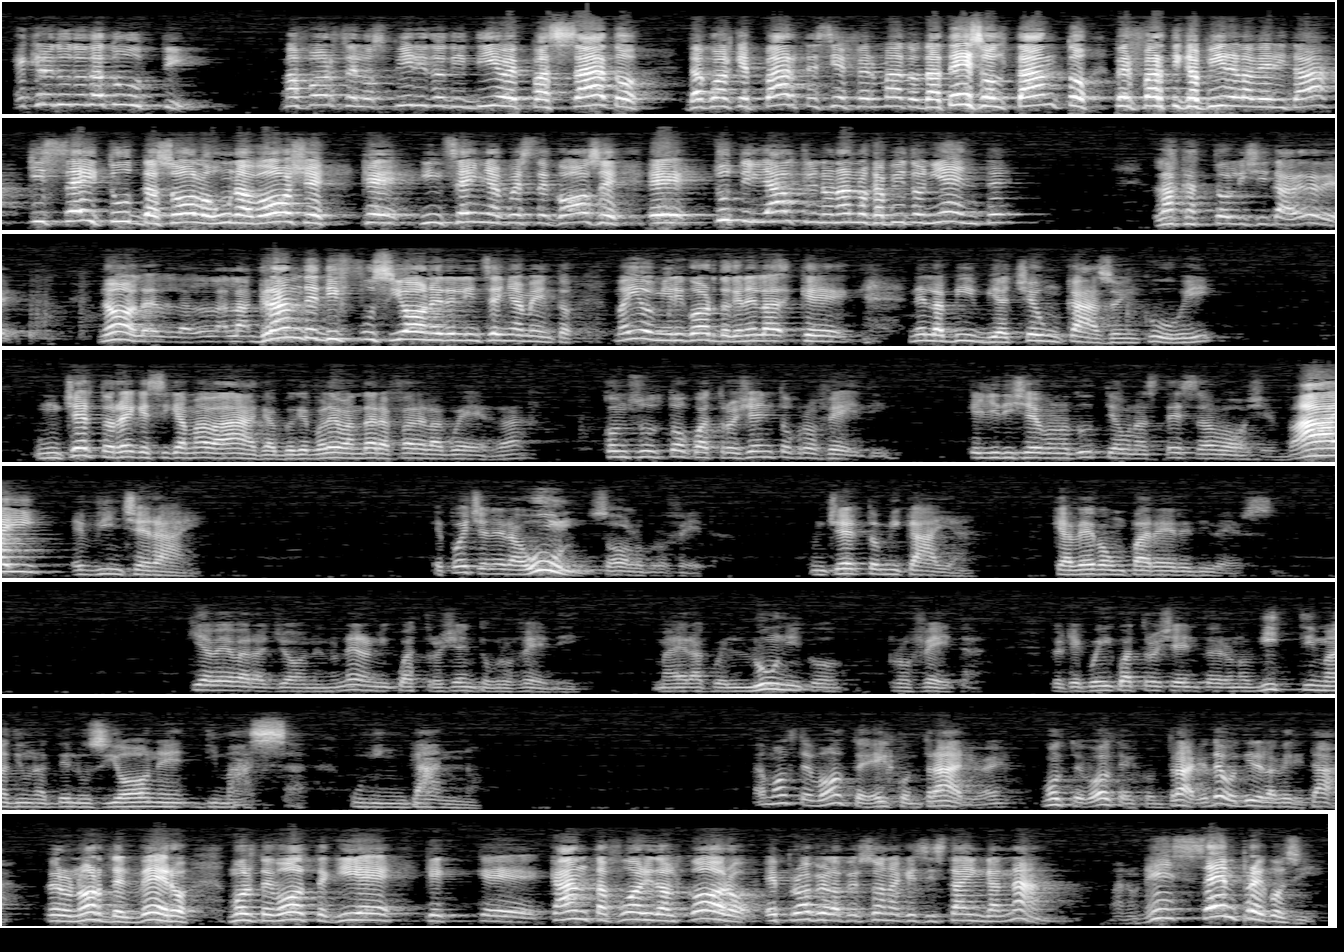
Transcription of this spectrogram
è creduto da tutti, ma forse lo Spirito di Dio è passato da qualche parte si è fermato da te soltanto per farti capire la verità? Chi sei tu da solo una voce che insegna queste cose e tutti gli altri non hanno capito niente? La cattolicità, vedete? No, la, la, la grande diffusione dell'insegnamento ma io mi ricordo che nella, che nella Bibbia c'è un caso in cui un certo re che si chiamava Agab, che voleva andare a fare la guerra, consultò 400 profeti che gli dicevano tutti a una stessa voce, vai e vincerai. E poi ce n'era un solo profeta, un certo Micaia, che aveva un parere diverso. Chi aveva ragione? Non erano i 400 profeti, ma era quell'unico profeta, perché quei 400 erano vittima di una delusione di massa, un inganno. Ma molte volte è il contrario, eh? molte volte è il contrario, devo dire la verità. Per onor del vero, molte volte chi è che, che canta fuori dal coro è proprio la persona che si sta ingannando. Ma non è sempre così.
